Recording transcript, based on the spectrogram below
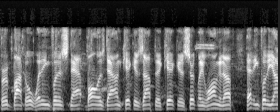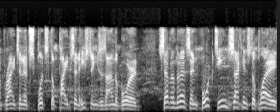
for Bockel. Waiting for the snap. Ball is down. Kick is up. The kick is certainly long enough. Heading for the uprights, and it splits the pipes, and Hastings is on the board. Seven minutes and 14 seconds to play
